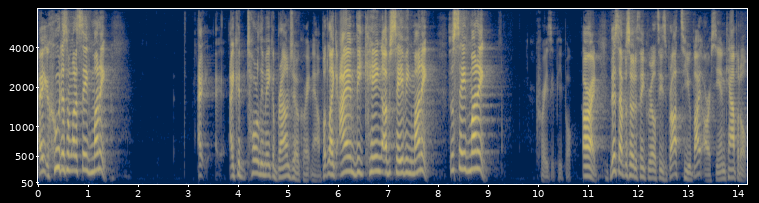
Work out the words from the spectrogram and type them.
I, who doesn't want to save money? I I could totally make a brown joke right now, but like I am the king of saving money. So save money. Crazy people. All right, this episode of Think Realty is brought to you by RCN Capital.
